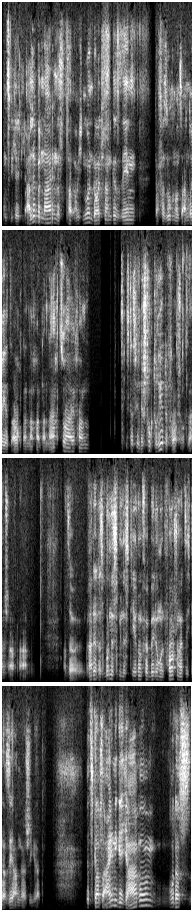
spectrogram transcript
uns sicherlich alle beneiden, das habe ich nur in Deutschland gesehen, da versuchen uns andere jetzt auch dann nachher danach zu eifern, ist, dass wir eine strukturierte Forschungslandschaft haben. Also gerade das Bundesministerium für Bildung und Forschung hat sich da sehr engagiert. Jetzt gab es einige Jahre, wo das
